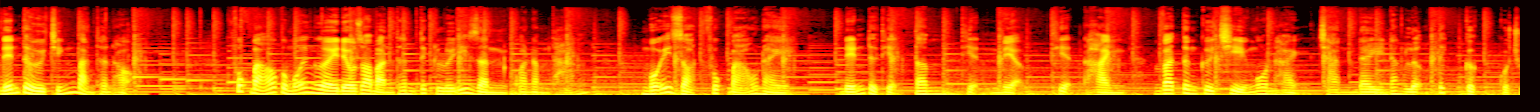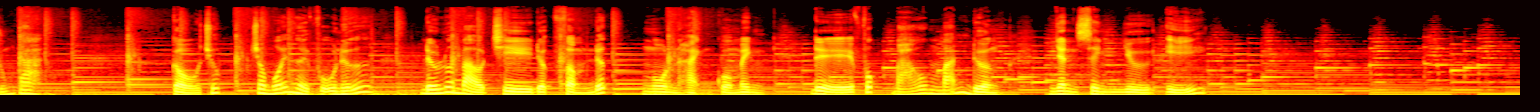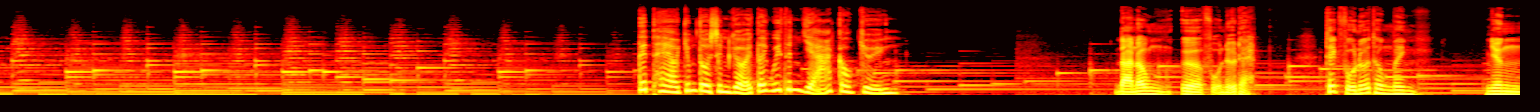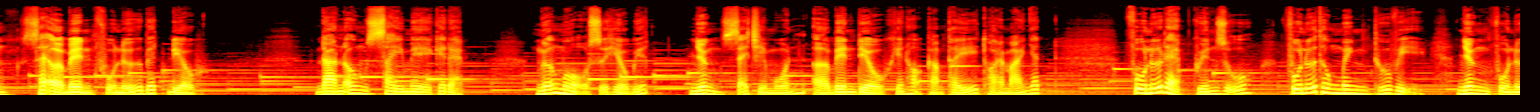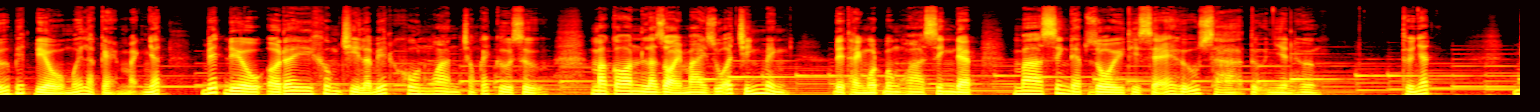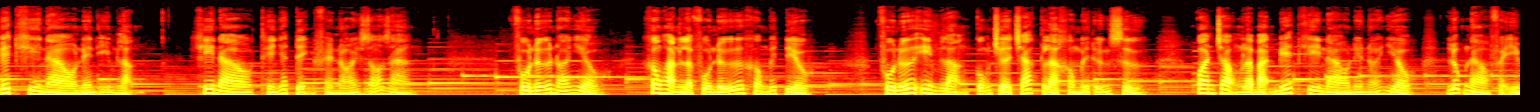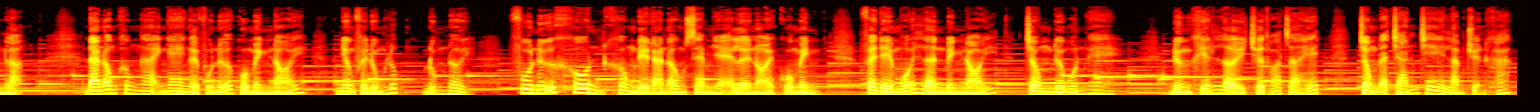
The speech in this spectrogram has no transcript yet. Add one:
Đến từ chính bản thân họ. Phúc báo của mỗi người đều do bản thân tích lũy dần qua năm tháng. Mỗi giọt phúc báo này đến từ thiện tâm, thiện niệm, thiện hành và từng cử chỉ ngôn hạnh tràn đầy năng lượng tích cực của chúng ta. Cầu chúc cho mỗi người phụ nữ đều luôn bảo trì được phẩm đức ngôn hạnh của mình để phúc báo mãn đường, nhân sinh như ý. Tiếp theo chúng tôi xin gửi tới quý thính giả câu chuyện Đàn ông ưa phụ nữ đẹp, thích phụ nữ thông minh, nhưng sẽ ở bên phụ nữ biết điều. Đàn ông say mê cái đẹp, ngưỡng mộ sự hiểu biết, nhưng sẽ chỉ muốn ở bên điều khiến họ cảm thấy thoải mái nhất. Phụ nữ đẹp quyến rũ, phụ nữ thông minh thú vị, nhưng phụ nữ biết điều mới là kẻ mạnh nhất. Biết điều ở đây không chỉ là biết khôn ngoan trong cách cư xử, mà còn là giỏi mài rũa chính mình để thành một bông hoa xinh đẹp mà xinh đẹp rồi thì sẽ hữu xạ tự nhiên hương. Thứ nhất, biết khi nào nên im lặng, khi nào thì nhất định phải nói rõ ràng. Phụ nữ nói nhiều, không hẳn là phụ nữ không biết điều. Phụ nữ im lặng cũng chưa chắc là không biết ứng xử. Quan trọng là bạn biết khi nào nên nói nhiều, lúc nào phải im lặng. Đàn ông không ngại nghe người phụ nữ của mình nói, nhưng phải đúng lúc, đúng nơi. Phụ nữ khôn không để đàn ông xem nhẹ lời nói của mình, phải để mỗi lần mình nói, chồng đều muốn nghe. Đừng khiến lời chưa thoát ra hết, chồng đã chán chê làm chuyện khác.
